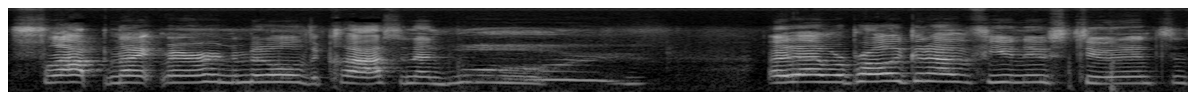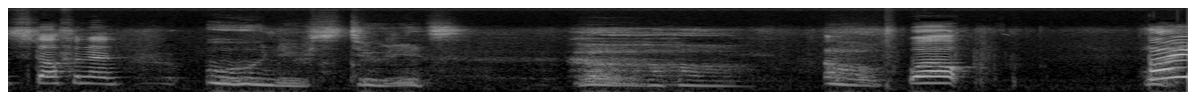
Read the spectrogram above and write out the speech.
slap Nightmare in the middle of the class, and then, Why? And then we're probably gonna have a few new students and stuff, and then, Ooh, new students. oh. well, bye!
